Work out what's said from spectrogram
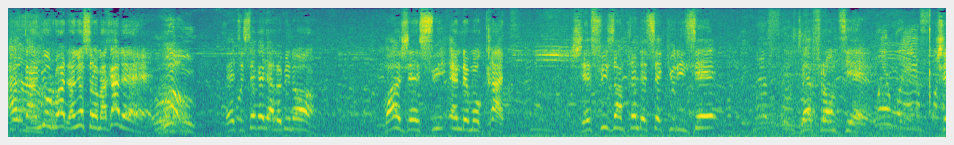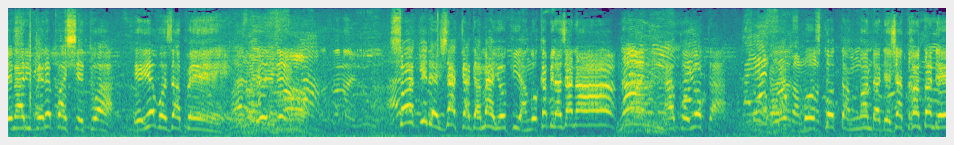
akangi rwanda nyonso na makale Mais tu sais que Yalobi, non Moi, je suis un démocrate. Je suis en train de sécuriser mes frontières. Je n'arriverai pas chez toi. Ayez vos appels. soki deja kagame ayoki yango kabila aza na akoyoka bosko tanganda deja 30 ans de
